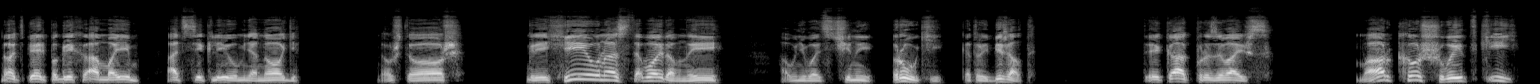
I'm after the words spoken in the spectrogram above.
но теперь по грехам моим отсекли у меня ноги. Ну что ж, грехи у нас с тобой равны, а у него отсечены руки, который бежал-то. Ты как прозываешься? Марко Швыдкий.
